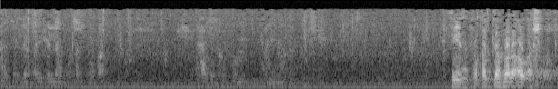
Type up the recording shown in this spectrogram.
حلف بغير الله فقد كفر هذا كفر يعني أي نعم فقد كفر أو أشرك.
